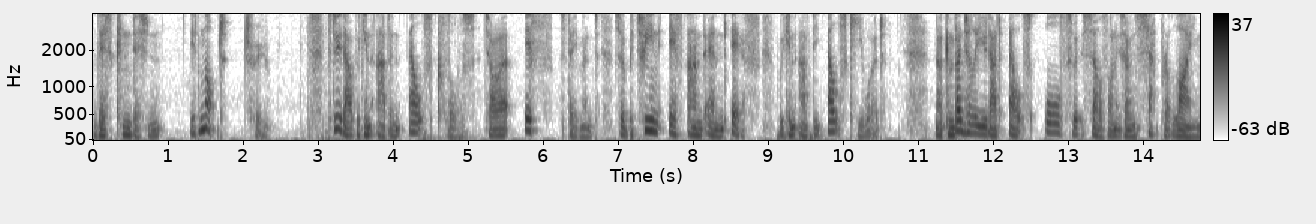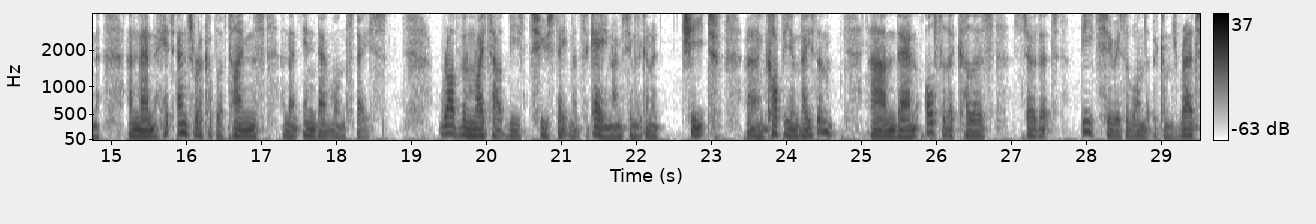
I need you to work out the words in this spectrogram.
this condition is not true. To do that, we can add an else clause to our if statement. So between if and end if, we can add the else keyword. Now conventionally you'd add else all to itself on its own separate line and then hit enter a couple of times and then indent one space rather than write out these two statements again, I'm simply going to cheat and copy and paste them and then alter the colors so that B2 is the one that becomes red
